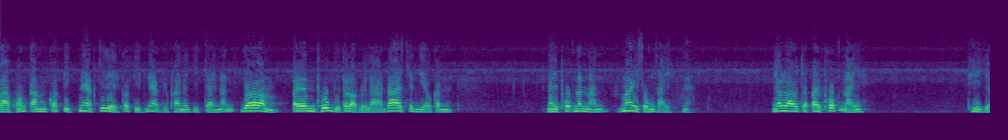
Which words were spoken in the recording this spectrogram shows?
บาปของกรรมก็ติดแนบกิเลสก็ติดแนบอยู่ภายในจิตใจนั้น ย่อมเป็นทุกข์อยู่ตลอดเวลาได้เช่นเดียวกัน ในภพนั้นๆ ไม่สงสัยนะ แล้วเราจะไปพบไหน ที่จะ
